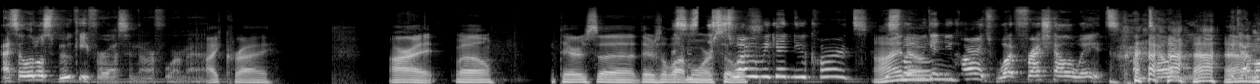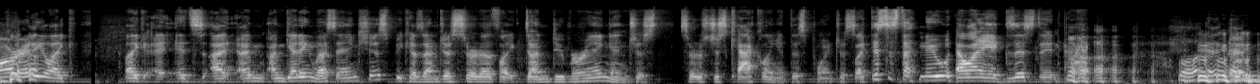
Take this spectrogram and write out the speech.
that's a little spooky for us in our format. I cry. All right. Well, there's uh there's a lot is- more. This so is why when we get new cards. This I is why know. we get new cards. What fresh hell awaits? I'm telling you. like I'm already like, like it's I I'm I'm getting less anxious because I'm just sort of like done doomering and just sort of just cackling at this point. Just like this is the new hell I exist in. Well, and, and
